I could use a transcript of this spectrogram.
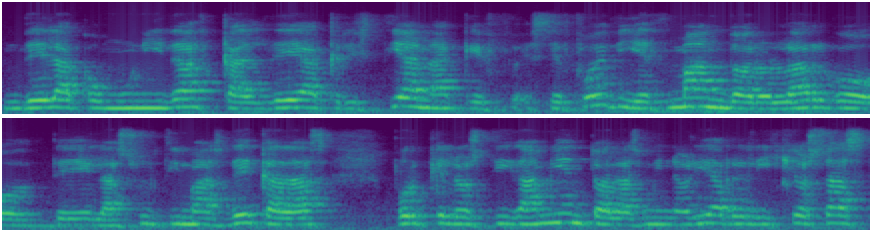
de la comunidad caldea cristiana que se fue diezmando a lo largo de las últimas décadas porque el hostigamiento a las minorías religiosas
